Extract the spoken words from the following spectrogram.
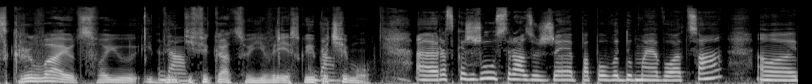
скрывают свою идентификацию да. еврейскую и да. почему? Э, расскажу сразу же по поводу моего отца. Э,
